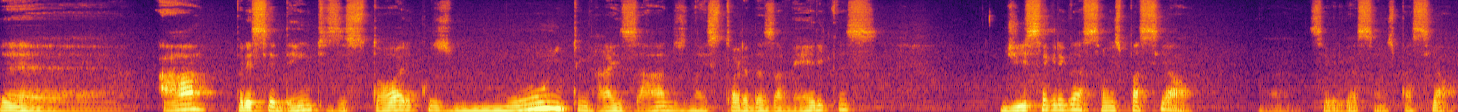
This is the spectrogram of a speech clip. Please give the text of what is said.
É, há precedentes históricos muito enraizados na história das Américas de segregação espacial. Né? Segregação espacial.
